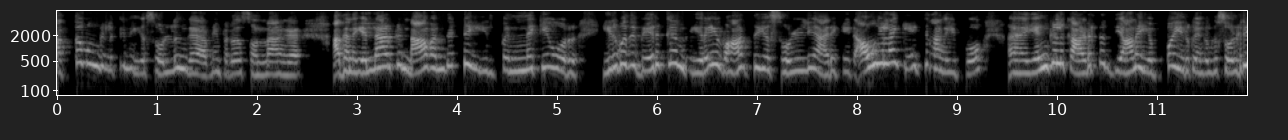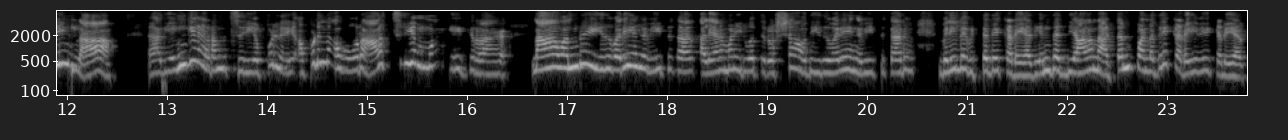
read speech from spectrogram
மத்தவங்களுக்கு நீங்க சொல்லுங்க அப்படின்றத சொன்னாங்க. அதனை எல்லாருக்கும் நான் வந்துட்டு இப்ப இன்னைக்கு ஒரு இருபது பேருக்கு அந்த இறை வார்த்தையை சொல்லி அறிக்கைட்டு அவங்க எல்லாம் கேட்கிறாங்க இப்போ எங்களுக்கு அடுத்த தியானம் எப்போ இருக்கும்? எங்களுக்கு சொல்றீங்களா? அது எங்க நடந்துச்சு? எப்படி அப்படின்னு ஒரு ஆச்சரியமா கேக்குறாங்க. நான் வந்து இதுவரை எங்க வீட்டுக்கார் கல்யாணம் பண்ணி இருபத்தி வருஷம் ஆகுது. இதுவரை எங்க வீட்டுக்காரு வெளியில விட்டதே கிடையாது. எந்த தியானம் நான் அட்டன் பண்ணதே கிடையவே கிடையாது.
